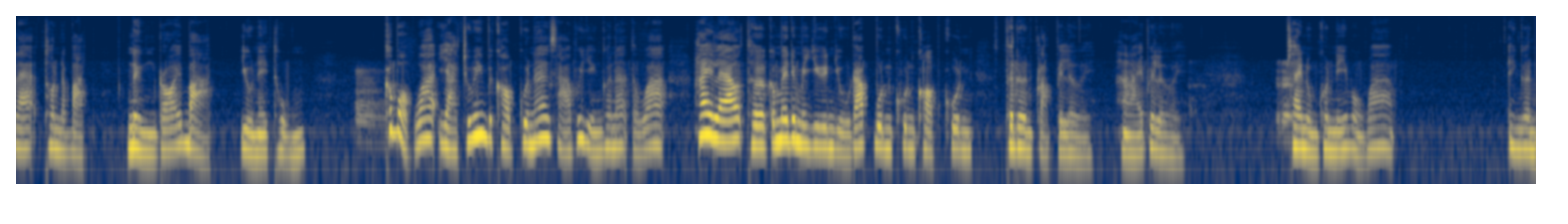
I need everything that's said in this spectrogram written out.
และธนบัตรหนึ่งร้อยบาทอยู่ในถุง เขาบอกว่าอยากจะวิ่งไปขอบคุณนักศึกษาผู้หญิงคนนะ แต่ว่าให้แล้วเธอก็ไม่ได้มายืนอยู่รับบุญคุณขอบคุณ เธอเดินกลับไปเลย หายไปเลย ชายหนุ่มคนนี้บอกว่าไอ้ เงิน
